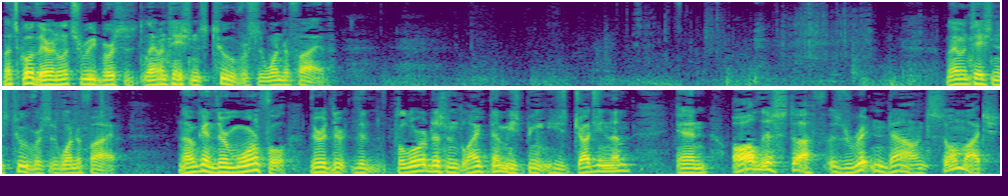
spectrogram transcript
Let's go there and let's read verses Lamentations 2 verses 1 to 5. Lamentations 2, verses 1 to 5. Now, again, they're mournful. They're, they're, the, the Lord doesn't like them. He's, being, he's judging them. And all this stuff is written down so much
